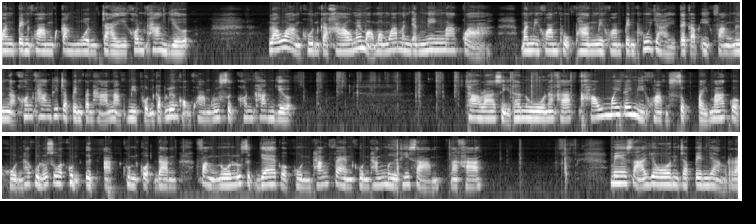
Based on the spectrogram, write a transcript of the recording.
มันเป็นความกังวลใจค่อนข้างเยอะ ระหว่างคุณกับเขาแม่หมอมองว่ามันยังนิ่งมากกว่า มันมีความผูกพันมีความเป็นผู้ใหญ่ แต่กับอีกฝั่งหนึ่งอะค่อนข้างที่จะเป็นปัญหาหนักมีผลกับเรื่องของความรู้สึกค่อนข้างเยอะ ชาวราศีธนูนะคะเขาไม่ได้มีความสุขไปมากกว่าคุณ ถ้าคุณรู้สึกว่าคุณอึดอัด คุณกดดัน ฝั่งโน้นรู้สึกแย่กว่าคุณ ทั้งแฟนคุณทั้งมือที่สามนะคะ เมษายนจะเป็นอย่างไร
